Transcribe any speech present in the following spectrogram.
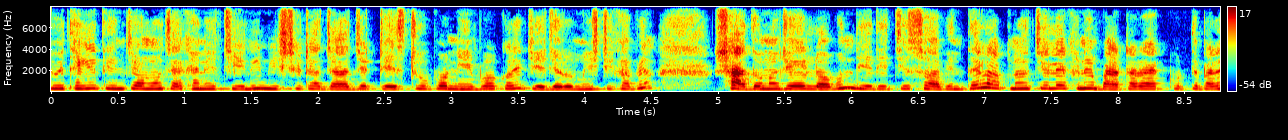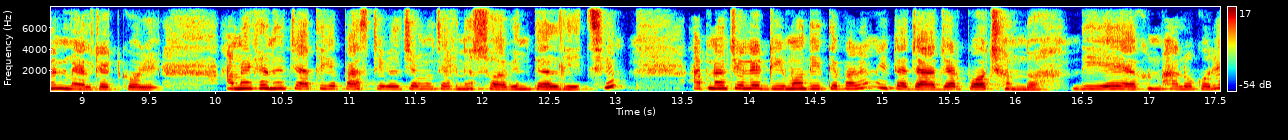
দুই থেকে তিন চামচ এখানে চিনি, মিষ্টিটা যার যে টেস্টের উপর নির্ভর করে, যে যেরকম মিষ্টি খাবেন, স্বাদ অনুযায়ী লবণ, দিয়ে দিচ্ছি সয়াবিন তেল। আপনারা চাইলে এখানে বাটারও অ্যাড করতে পারেন মেল্টেড করে। আমি এখানে চার থেকে পাঁচ টেবিল চামচ এখানে সয়াবিন তেল দিচ্ছি। আপনার চলে ডিমও দিতে পারেন, এটা যা যার পছন্দ। দিয়ে এখন ভালো করে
